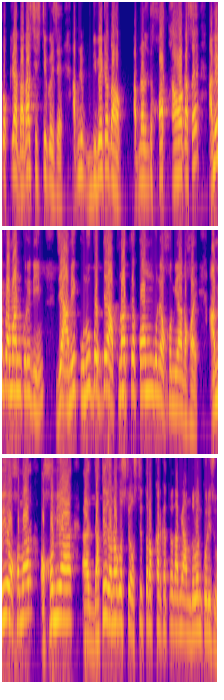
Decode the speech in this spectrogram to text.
প্ৰক্ৰিয়াত বাধাৰ সৃষ্টি কৰিছে। আপুনি ডিবেটত আহক। আপোনাৰ যদি সৎ সাহস আছে আমি প্ৰমাণ কৰি দিম যে আমি কোনোপধ্যে আপোনাতকৈ কম গুণে অসমীয়া নহয়। আমিও অসমৰ অসমীয়া আহ, জাতি জনগোষ্ঠীৰ অস্তিত্ব ৰক্ষাৰ ক্ষেত্ৰত আমি আন্দোলন কৰিছো।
